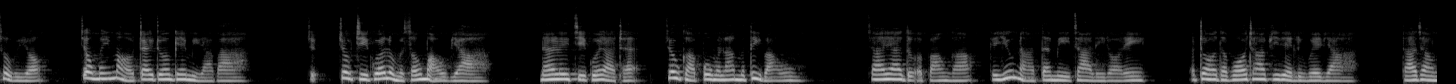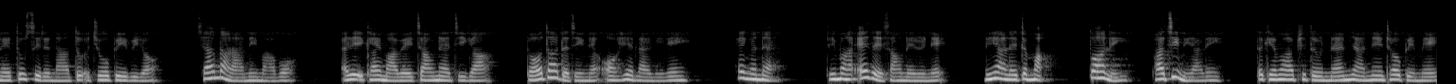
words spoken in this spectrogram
ဆိုပြီးတော့ကျုံမိန်းမကိုတိုက်တွန်းခဲ့မိတာပါ ကျုပ်ကြည်ကွဲလို့မဆုံးပါဘူးဗျာနန်းလေးကြည်ကွဲတာထက်ကျုပ်ကပုံမလားမသိပါဘူးကြားရသူအပေါင်းကဂယုဏတတ်မိကြလေတော့တယ်အတော်သဘောထားပြည့်တဲ့လူပဲဗျာဒါကြောင့်လည်းသူ့စေတနာသူ့အကျိုးပေးပြီးတော့ချမ်းသာတာနေမှာပေါ့အဲ့ဒီအခိုက်မှာပဲကြောင်းနဲ့ကြီးကဒေါသတကြီးနဲ့အော်ဟစ်လိုက်လေတယ်ဟဲ့ငနက်ဒီမှာဧည့်သည်ဆောင်နေတွေနဲ့နေရလဲတမသွားလေဘာကြည့်နေရလဲတခင်မဖြစ်သူနမ်းမြနှင်ထုတ်ပေမဲ့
